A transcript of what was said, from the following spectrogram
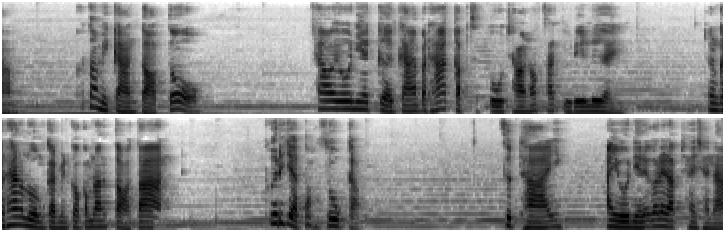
าม ก็ต้องมีการตอบโต้ ชาวไอโอเนียเกิดการประทะกับศัตรูชาวนอกซัดอยู่เรื่อยๆ จนกระทั่งรวมกันเป็นกองกำลังต่อต้าน เพื่อที่จะต่อสู้กับ สุดท้ายไอโอเนียก็ได้รับชัยชนะ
